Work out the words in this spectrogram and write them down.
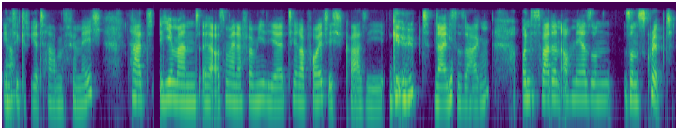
integriert ja. haben für mich, hat jemand äh, aus meiner Familie therapeutisch quasi geübt, Nein ja. zu sagen. Und es war dann auch mehr so ein, so ein Skript.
